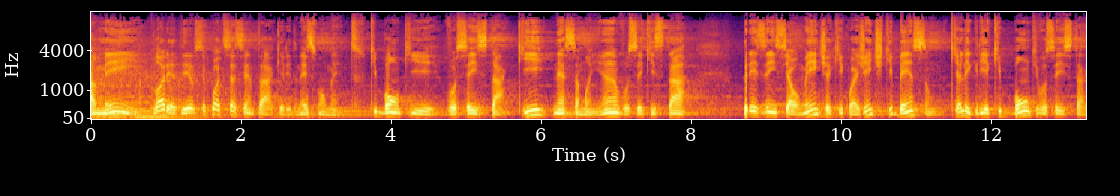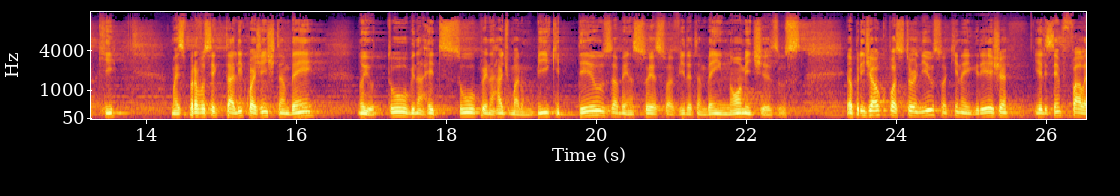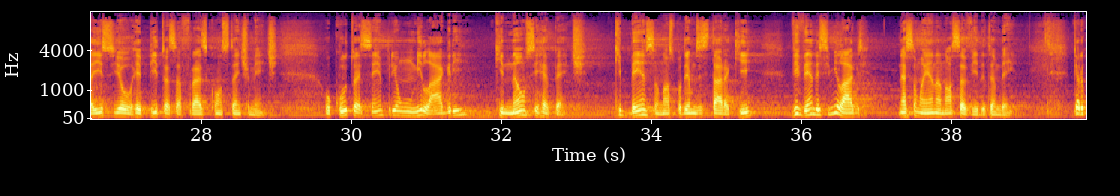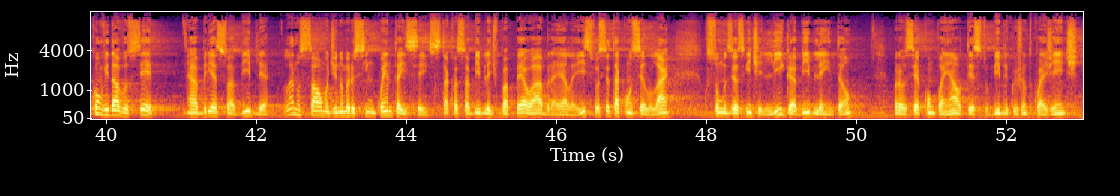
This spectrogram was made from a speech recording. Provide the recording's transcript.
Amém. Glória a Deus. Você pode se assentar, querido, nesse momento. Que bom que você está aqui nessa manhã, você que está presencialmente aqui com a gente. Que bênção, que alegria, que bom que você está aqui. Mas para você que está ali com a gente também, no YouTube, na Rede Super, na Rádio Marumbi, que Deus abençoe a sua vida também, em nome de Jesus. Eu aprendi algo com o pastor Nilson aqui na igreja, e ele sempre fala isso, e eu repito essa frase constantemente. O culto é sempre um milagre que não se repete. Que bênção nós podemos estar aqui vivendo esse milagre nessa manhã na nossa vida também. Quero convidar você a abrir a sua Bíblia lá no Salmo de número 56. Está com a sua Bíblia de papel? Abra ela aí. Se você está com o celular, costumo dizer o seguinte: liga a Bíblia então, para você acompanhar o texto bíblico junto com a gente.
